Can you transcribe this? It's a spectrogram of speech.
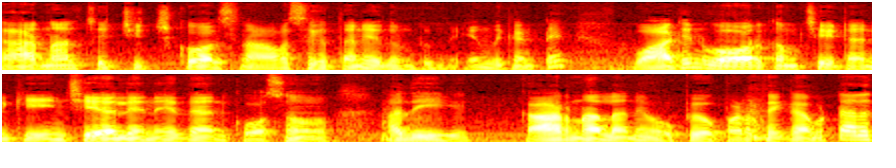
కారణాలు చర్చించుకోవాల్సిన ఆవశ్యకత అనేది ఉంటుంది. ఎందుకంటే వాటిని ఓవర్కమ్ చేయడానికి ఏం చేయాలి అనే దానికోసం అది కారణాలు అనేవి ఉపయోగపడతాయి కాబట్టి అలా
